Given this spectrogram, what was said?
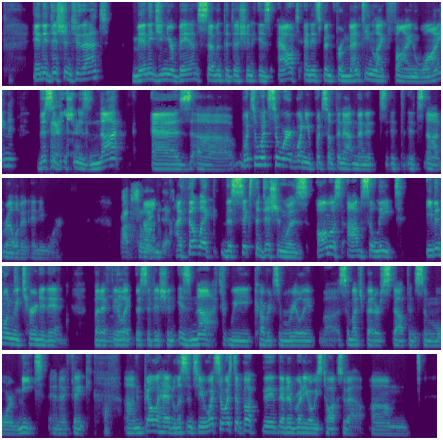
In addition to that, Managing Your Band, seventh edition, is out and it's been fermenting like fine wine. This edition is not as uh what's what's the word when you put something out and then it's it, it's not relevant anymore. Absolutely. Um, I felt like the sixth edition was almost obsolete even when we turned it in. But I feel Mhm. like this edition is not. We covered some really, uh, so much better stuff and some more meat. And I think, um, go ahead, listen to you. what's the what's the book that, that everybody always talks about? Um,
